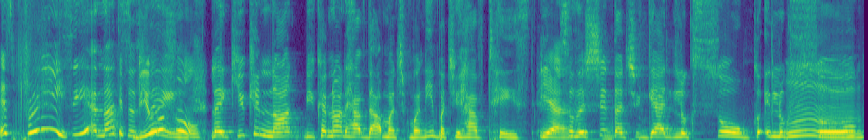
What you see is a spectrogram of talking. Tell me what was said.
it's pretty. See, and that's It's the beautiful. thing. Like you cannot, you cannot have that much money, but you have taste. Yeah. So the shit that you get looks so good. It looks so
